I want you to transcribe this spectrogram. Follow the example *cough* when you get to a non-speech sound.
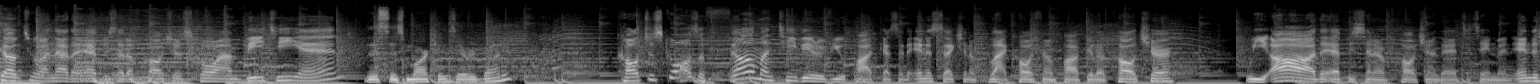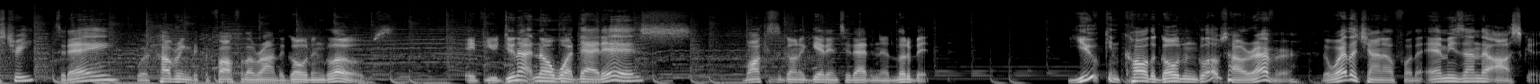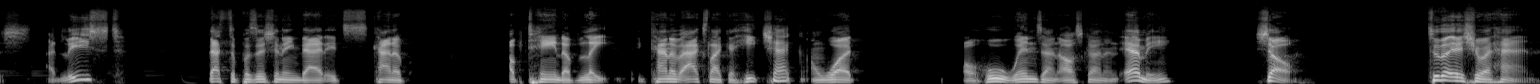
Welcome to another episode of Culture Score. I'm BT and This is Marcus, everybody. Culture Score is a film and TV review podcast at the intersection of black culture and popular culture. We are the epicenter of culture in the entertainment industry. Today, we're covering the kerfuffle around the Golden Globes. If you do not know what that is, Marcus is going to get into that in a little bit. You can call the Golden Globes, however, the weather channel for the Emmys and the Oscars. At least that's the positioning that it's kind of obtained of late. It kind of acts like a heat check on what or who wins an Oscar and an Emmy. So, to the issue at hand.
